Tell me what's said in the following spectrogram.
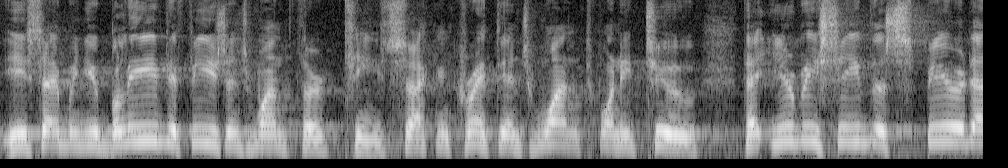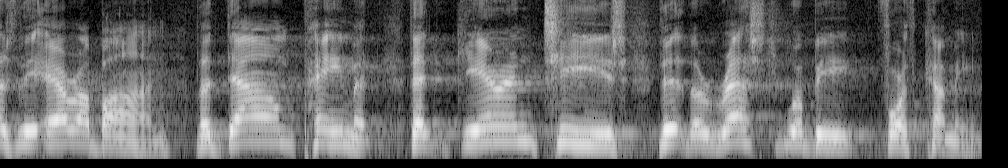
he said when you believed ephesians 1.13 2 corinthians 1.22 that you received the spirit as the arrabon the down payment that guarantees that the rest will be forthcoming.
